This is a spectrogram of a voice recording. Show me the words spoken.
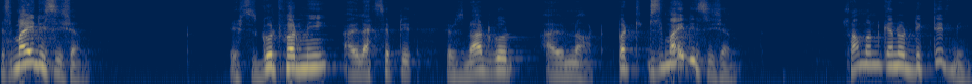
It's my decision. If it's good for me, I will accept it. If it's not good, I will not. But it's my decision. Someone cannot dictate me.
